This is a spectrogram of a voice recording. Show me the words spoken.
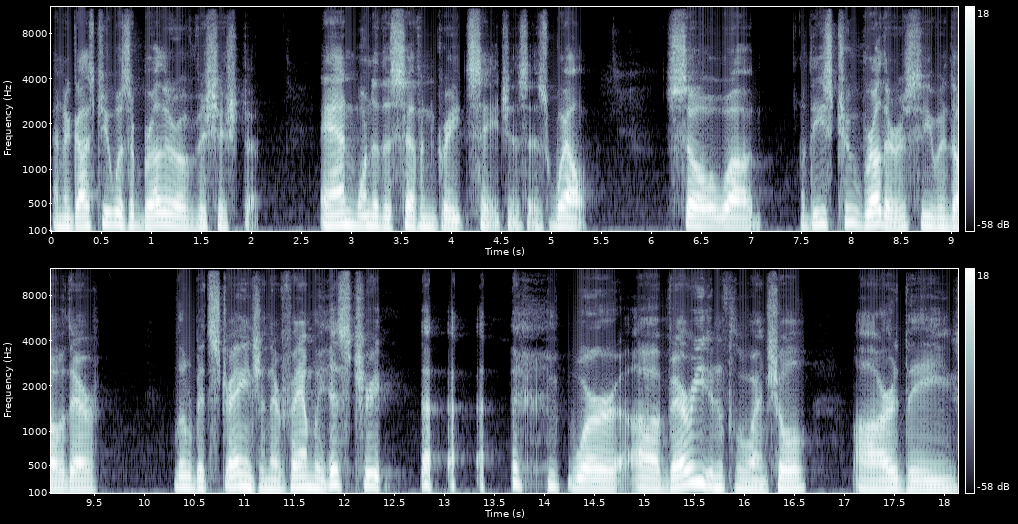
and Agastya was a brother of Vashishta and one of the seven great sages as well. So uh, these two brothers, even though they're a little bit strange in their family history, were uh, very influential are the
